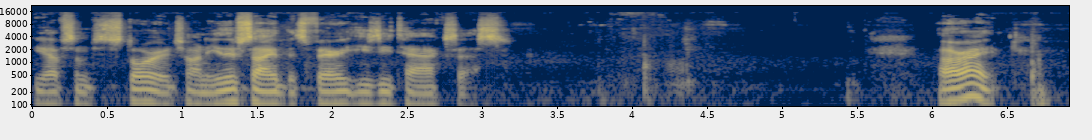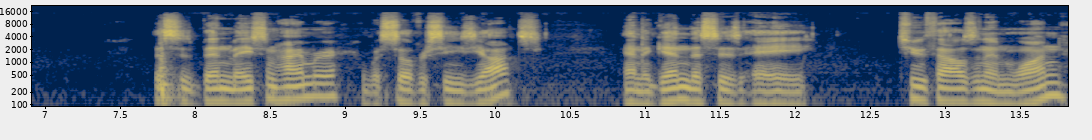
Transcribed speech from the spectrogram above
you have some storage on either side that's very easy to access. All right. This is Ben Masonheimer with Silver Seas Yachts. And again, this is a 2001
